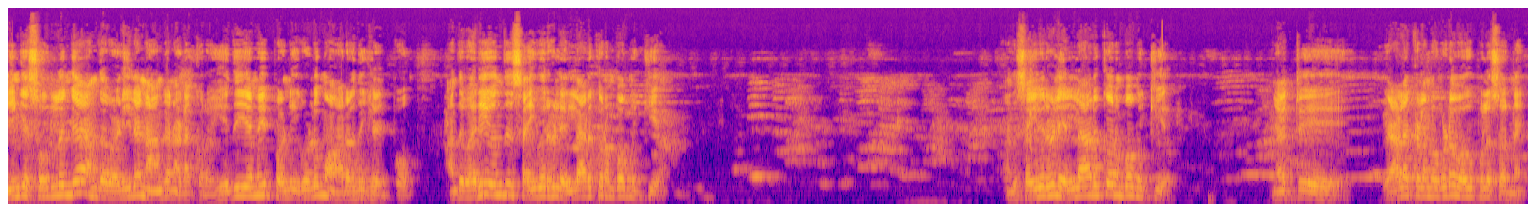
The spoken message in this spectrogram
நீங்கள் சொல்லுங்கள் அந்த வழியில் நாங்கள் நடக்கிறோம். எதியமை பணிகளும் ஆறது கேட்போம். அந்த வரி வந்து சைவர்கள் எல்லாருக்கும் ரொம்ப முக்கியம். அந்த சைவர்கள் எல்லாருக்கும் ரொம்ப முக்கியம். நேற்று வியாழக்கிழமை கூட வகுப்பில் சொன்னேன்.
